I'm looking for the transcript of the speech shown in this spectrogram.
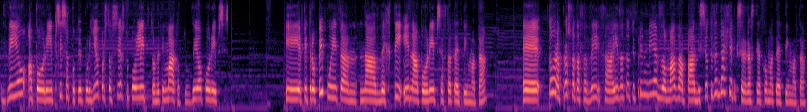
δύο απορρίψεις από το Υπουργείο Προστασίας του Πολίτη, των ετοιμάτων του. Δύο απορρίψεις. Η επιτροπή που ήταν να δεχτεί ή να απορρίψει αυτά τα αιτήματα, ε, τώρα πρόσφατα θα, δει, θα είδατε ότι πριν μία εβδομάδα απάντησε ότι δεν τα έχει επεξεργαστεί ακόμα τα αιτήματα.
